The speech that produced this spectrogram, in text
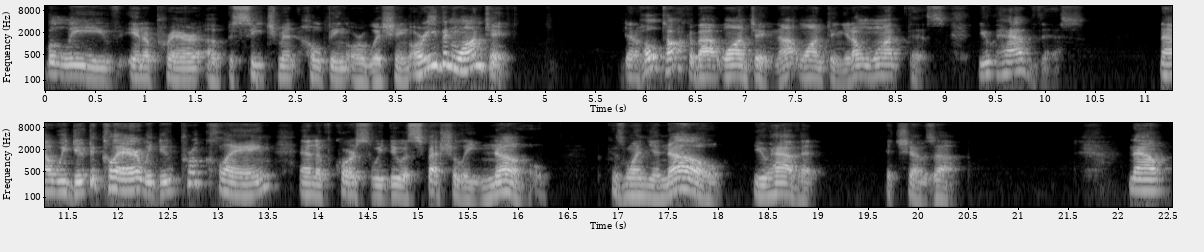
believe in a prayer of beseechment, hoping, or wishing, or even wanting. Did a whole talk about wanting, not wanting. You don't want this. You have this. Now, we do declare, we do proclaim, and of course, we do especially know because when you know you have it, it shows up. Now,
